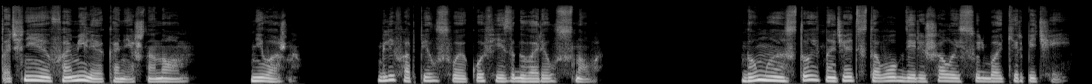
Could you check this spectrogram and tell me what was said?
Точнее, фамилия, конечно, но неважно. Глиф отпил свой кофе и заговорил снова. Думаю, стоит начать с того, где решалась судьба кирпичей.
